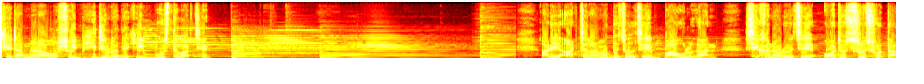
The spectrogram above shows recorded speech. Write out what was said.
সেটা আপনারা অবশ্যই ভিডিওটা দেখেই বুঝতে পারছেন। আর এই আটচালার মধ্যে চলছে বাউল গান। সেখানেও রয়েছে অজস্র শ্রোতা।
